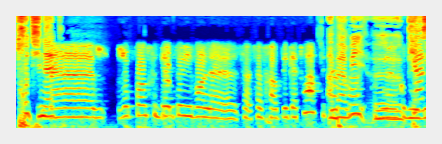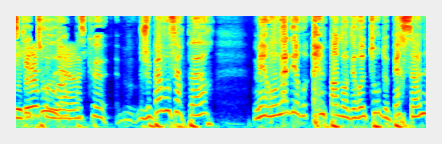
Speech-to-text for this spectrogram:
trottinette. Ben, je pense que bientôt ils vont le, ça, ça sera obligatoire. Ah bah oui, euh, les casque et tout, hein, la- parce que je vais pas vous faire peur, mais on a des, re- pardon, des retours de personnes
